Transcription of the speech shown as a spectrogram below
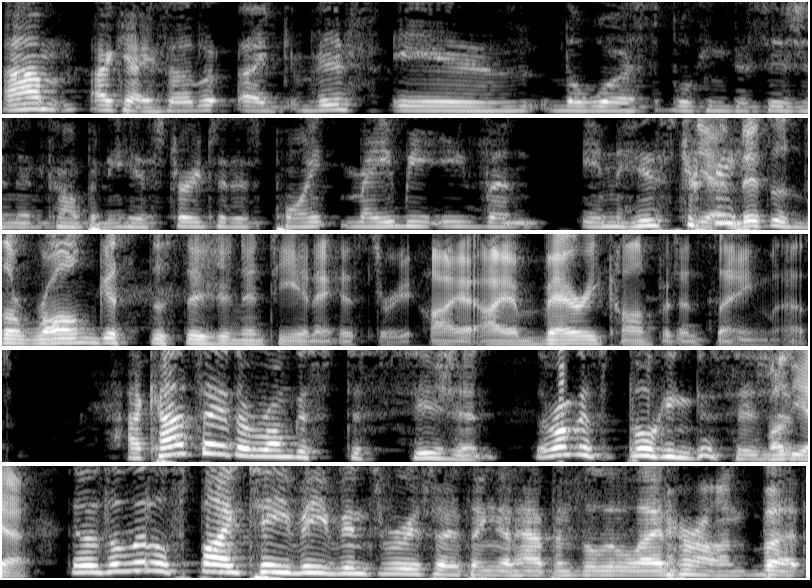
Um, okay, so like this is the worst booking decision in company history to this point, maybe even in history. Yeah, this is the wrongest decision in TNA history. I, I am very confident saying that. I can't say the wrongest decision. The wrongest booking decision. Well, yeah. There was a little Spike TV Vince Russo thing that happens a little later on, but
